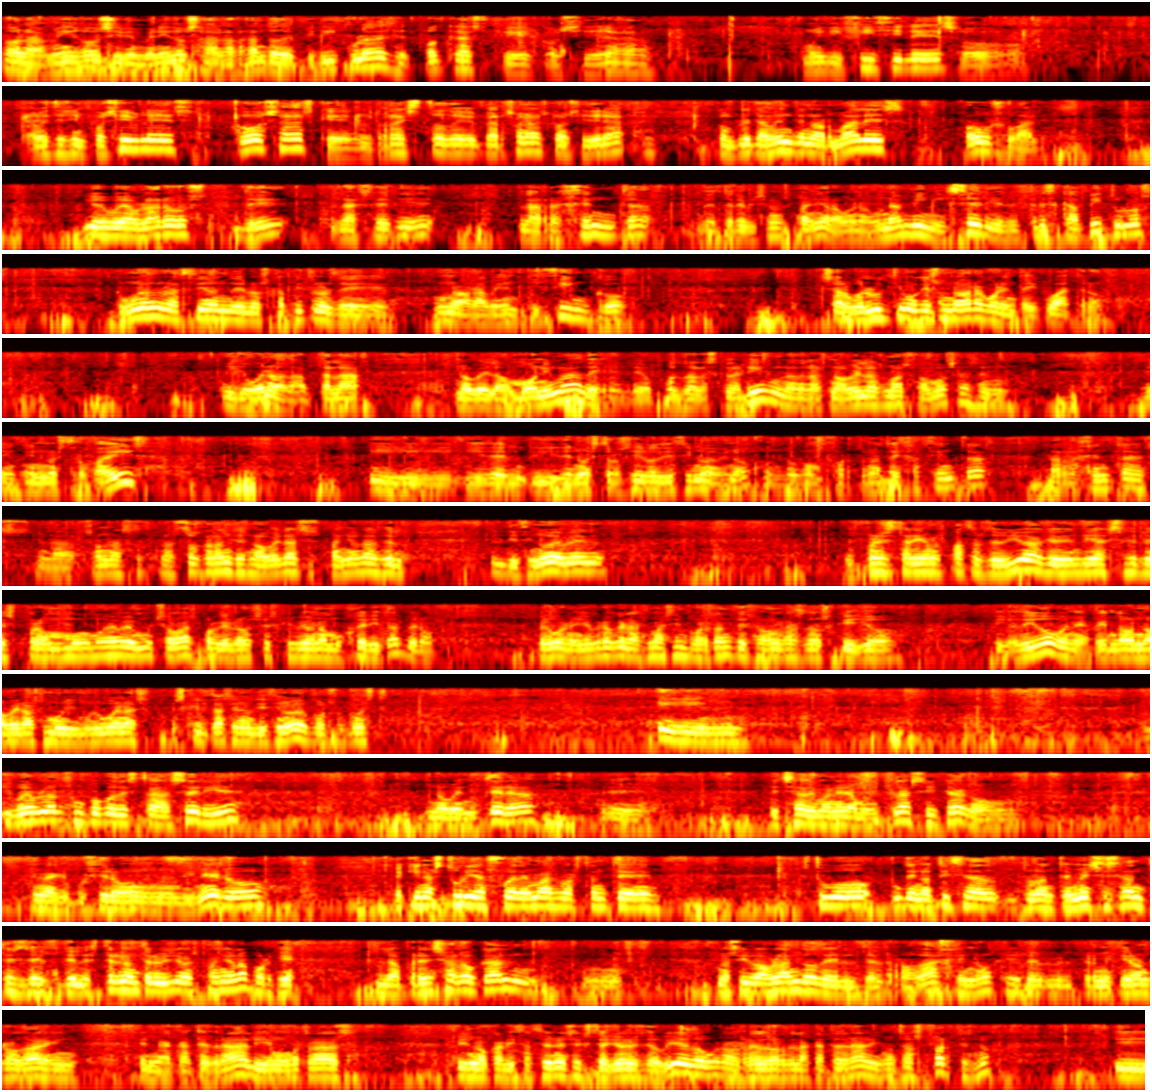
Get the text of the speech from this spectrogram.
Hola amigos y bienvenidos a Alargando de Películas, el podcast que considera muy difíciles o a veces imposibles cosas que el resto de personas considera completamente normales o usuales. Y hoy voy a hablaros de la serie La Regenta de Televisión Española, bueno, una miniserie de tres capítulos con una duración de los capítulos de una hora 25 salvo el último que es una hora 44. Y que bueno, adapta la novela homónima de Leopoldo Alas Clarín, una de las novelas más famosas en, nuestro país y, de, nuestro siglo XIX, ¿no? junto con Fortunata y Jacinta, La Regenta son las, dos grandes novelas españolas del, del XIX. Después estarían los Pazos de Ulloa, que hoy en día se les promueve mucho más porque los escribió una mujer y tal, pero pero bueno, yo creo que las más importantes son las dos que yo, que yo digo, bueno, habiendo novelas muy, muy buenas escritas en el 19, por supuesto. Y, y voy a hablaros un poco de esta serie noventera, eh, hecha de manera muy clásica, en la que pusieron dinero, que aquí en Asturias fue además bastante estuvo de noticia durante meses antes del, estreno en televisión española porque la prensa local mm, nos iba hablando del, rodaje, ¿no? que le permitieron rodar en, la catedral y en otras localizaciones exteriores de Oviedo, bueno, alrededor de la catedral y en otras partes, ¿no? Y,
